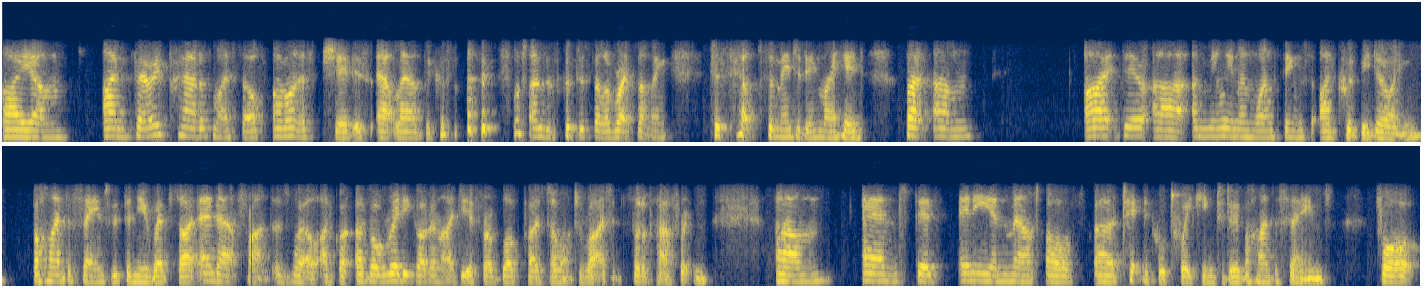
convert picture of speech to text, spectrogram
I um, I'm very proud of myself. I want to share this out loud because sometimes it's good to celebrate something, just help cement it in my head. But um, I there are a million and one things I could be doing behind the scenes with the new website and out front as well. I've got I've already got an idea for a blog post I want to write. It's sort of half written. Um, and there's any amount of uh, technical tweaking to do behind the scenes for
